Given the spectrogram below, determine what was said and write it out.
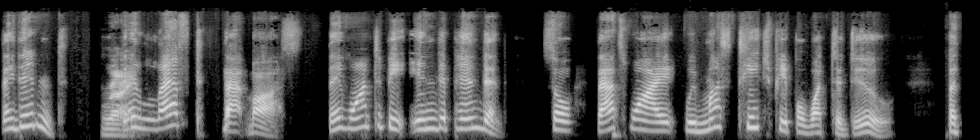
They didn't. Right. They left that boss. They want to be independent. So that's why we must teach people what to do but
